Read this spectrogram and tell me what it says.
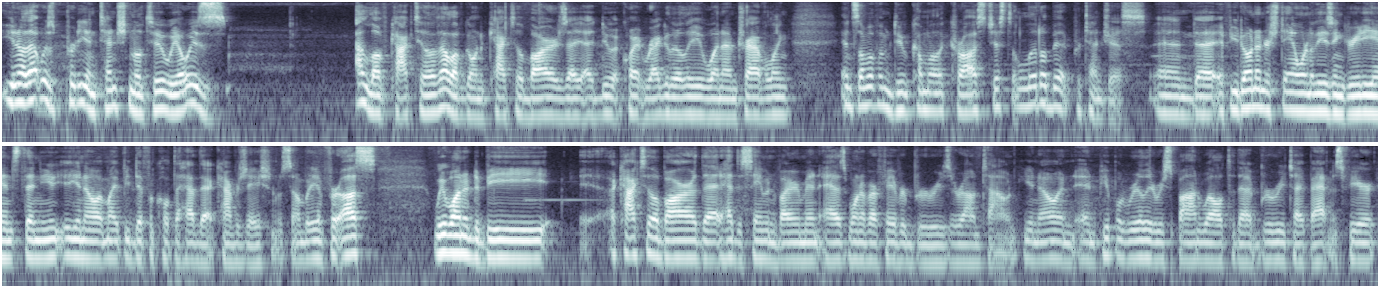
you know that was pretty intentional too. We always, I love cocktails. I love going to cocktail bars. I, I do it quite regularly when I'm traveling, and some of them do come across just a little bit pretentious. And uh, if you don't understand one of these ingredients, then you you know it might be difficult to have that conversation with somebody. And for us, we wanted to be a cocktail bar that had the same environment as one of our favorite breweries around town, you know, and, and people really respond well to that brewery type atmosphere.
